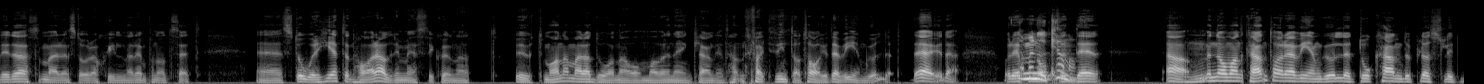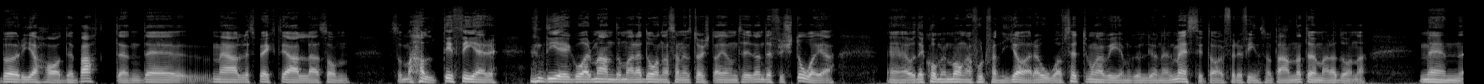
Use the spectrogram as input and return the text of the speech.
Det är det som är den stora skillnaden på något sätt. Eh, storheten har aldrig Messi kunnat utmana Maradona om av den enkla anledningen att han faktiskt inte har tagit det VM-guldet. Det är ju det. Och det är ja, men nu kan han. Det, ja, mm. men om man kan ta det här VM-guldet då kan du plötsligt börja ha debatten. Det, med all respekt till alla som, som alltid ser Diego Armando Maradona som den största genom tiden, det förstår jag. Eh, och det kommer många fortfarande göra oavsett hur många VM-guld Lionel Messi tar för det finns något annat över Maradona. Men,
